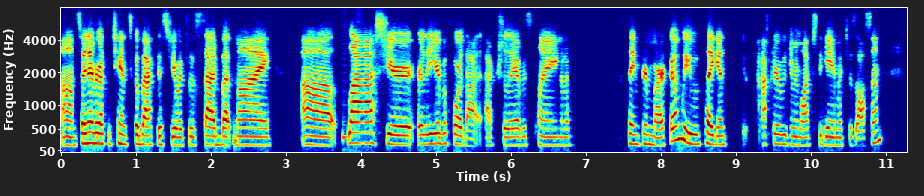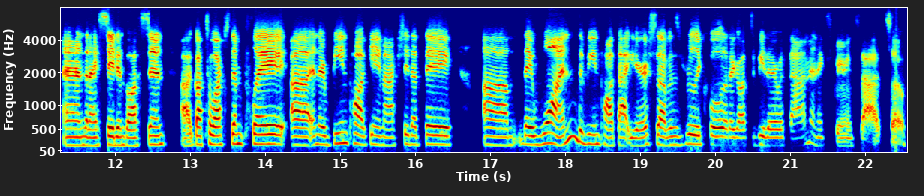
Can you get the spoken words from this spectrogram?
Um, so I never got the chance to go back this year, which was sad. But my uh, last year or the year before that, actually, I was playing when I was playing for Markham. We would play against after we came and watched the game, which was awesome and then I stayed in Boston. Uh, got to watch them play uh, in their Beanpot game actually that they um, they won the Beanpot that year, so that was really cool that I got to be there with them and experience that. So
